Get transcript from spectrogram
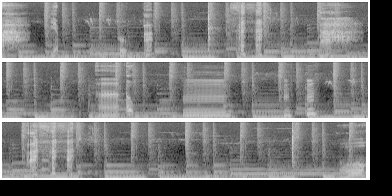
ah. Yep. Oh. Ah. ah. Uh. Oh. Hmm. Mhm. oh.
